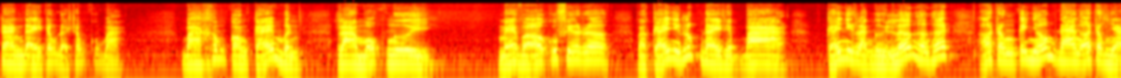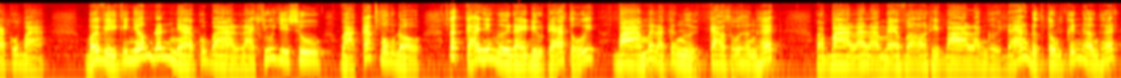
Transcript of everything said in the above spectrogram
tràn đầy trong đời sống của bà. Bà không còn kể mình là một người mẹ vợ của Führer và kể như lúc này thì bà kể như là người lớn hơn hết ở trong cái nhóm đang ở trong nhà của bà. Bởi vì cái nhóm đến nhà của bà là Chúa Giêsu và các môn đồ. Tất cả những người này đều trẻ tuổi, bà mới là cái người cao tuổi hơn hết và bà lại là mẹ vợ thì bà là người đáng được tôn kính hơn hết.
